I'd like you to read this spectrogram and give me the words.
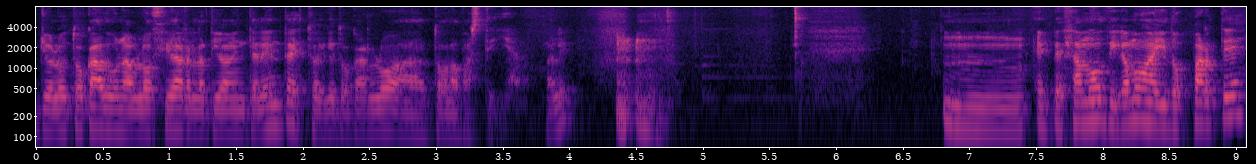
yo lo he tocado a una velocidad relativamente lenta, esto hay que tocarlo a toda pastilla, ¿vale? Mm, empezamos, digamos, hay dos partes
